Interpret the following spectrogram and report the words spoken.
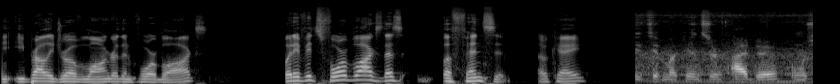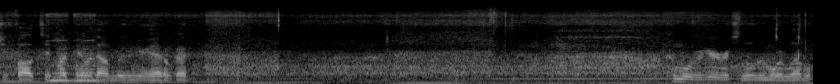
He, he probably drove longer than four blocks. But if it's four blocks, that's offensive. Okay. you tip my pin, sir? I do. I want you to follow tip my pin without moving your head, okay? Come over here, it's a little bit more level.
